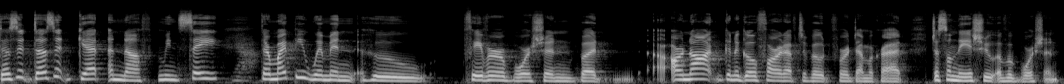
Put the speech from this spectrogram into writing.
Does it does it get enough? I mean, say there might be women who favor abortion but are not going to go far enough to vote for a Democrat just on the issue of abortion.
